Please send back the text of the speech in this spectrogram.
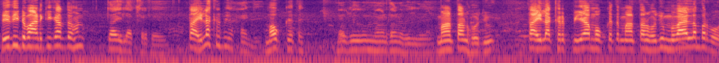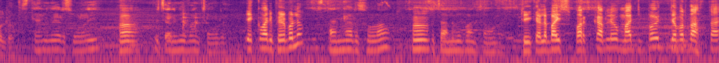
ਤੇ ਇਹਦੀ ਡਿਮਾਂਡ ਕੀ ਕਰਦੇ ਹੁਣ? 2.5 ਲੱਖ ਰੁਪਏ। ਜੀ। 2.5 ਲੱਖ ਰੁਪਇਆ? ਹਾਂਜੀ। ਮੌਕੇ ਤੇ? ਮੈਂ ਕੋਈ ਮਾਨਤਾਨ ਹੋ ਜੂਗਾ ਜੀ। ਮਾਨਤਾਨ ਹੋ ਜੂ। 2.5 ਲੱਖ ਰੁਪਇਆ ਮੌਕੇ ਤੇ ਮਾਨਤਾਨ ਹੋ ਜੂ। ਮੋਬਾਈਲ ਨੰਬਰ ਬੋਲ ਦਿਓ। 9716 ਜੀ। ਹਾਂ। 95564 ਇੱਕ ਵਾਰੀ ਫਿਰ ਬੋਲੋ। 9716 ਹਾਂ। 95564 ਠੀਕ ਹੈ ਲੈ ਬਾਈ ਸੰਪਰਕ ਕਰ ਲਿਓ। ਮੱਝ ਬਹੁਤ ਜ਼ਬਰਦਸਤ ਹੈ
